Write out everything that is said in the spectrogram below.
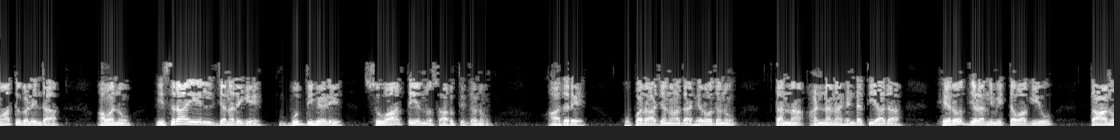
ಮಾತುಗಳಿಂದ ಅವನು ಇಸ್ರಾಯೇಲ್ ಜನರಿಗೆ ಬುದ್ಧಿ ಹೇಳಿ ಸುವಾರ್ತೆಯನ್ನು ಸಾರುತ್ತಿದ್ದನು. ಆದರೆ ಉಪರಾಜನಾದ ಹೆರೋದನು ತನ್ನ ಅಣ್ಣನ ಹೆಂಡತಿಯಾದ ಹೆರೋದ್ಯಳ ನಿಮಿತ್ತವಾಗಿಯೂ ತಾನು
